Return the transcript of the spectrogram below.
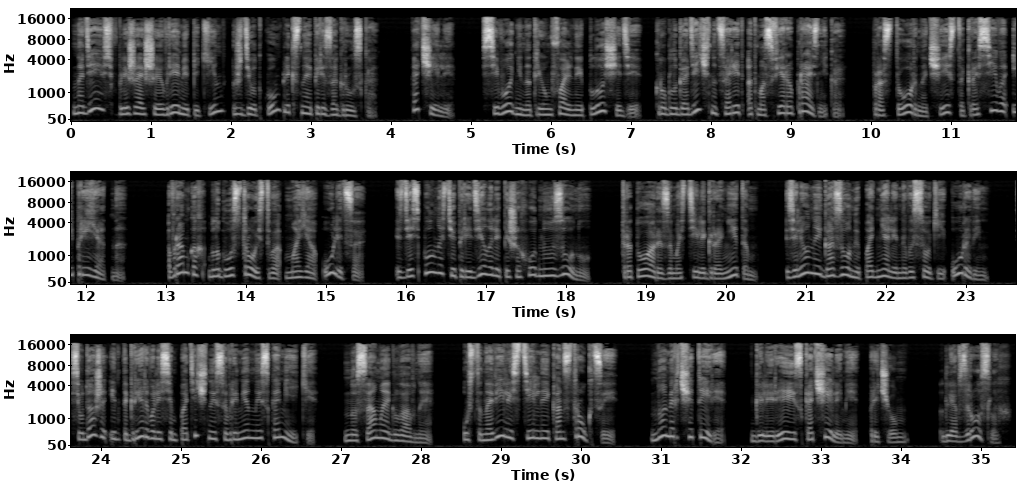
Надеюсь, в ближайшее время Пекин ждет комплексная перезагрузка. Качели. Сегодня на Триумфальной площади круглогодично царит атмосфера праздника. Просторно, чисто, красиво и приятно. В рамках благоустройства «Моя улица» Здесь полностью переделали пешеходную зону, тротуары замостили гранитом, зеленые газоны подняли на высокий уровень, сюда же интегрировали симпатичные современные скамейки. Но самое главное — установили стильные конструкции. Номер 4 — галереи с качелями, причем для взрослых.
